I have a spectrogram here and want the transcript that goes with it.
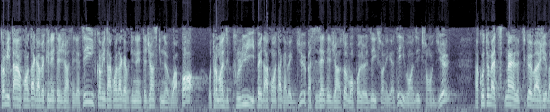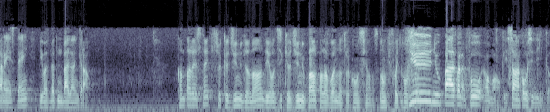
comme il est en contact avec une intelligence négative, comme il est en contact avec une intelligence qu'il ne voit pas, autrement dit, pour lui, il peut être en contact avec Dieu, parce que ces intelligences-là ne vont pas leur dire qu'ils sont négatives, ils vont dire qu'ils sont Dieu. Fait qu'automatiquement, le petit gars va agir par instinct, puis il va te mettre une balle dans le crâne. Comme par instinct tout ce que Dieu nous demande et on dit que Dieu nous parle par la voix de notre conscience. Donc il faut être conscient. Dieu nous parle par... Faut... Oh bon, ok, ça encore, c'est délicat.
